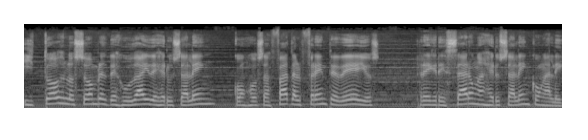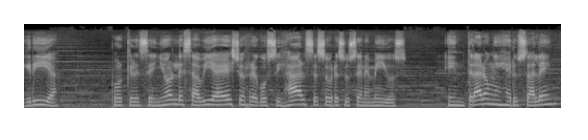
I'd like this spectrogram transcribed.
Y todos los hombres de Judá y de Jerusalén, con Josafat al frente de ellos, regresaron a Jerusalén con alegría, porque el Señor les había hecho regocijarse sobre sus enemigos. Entraron en Jerusalén,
